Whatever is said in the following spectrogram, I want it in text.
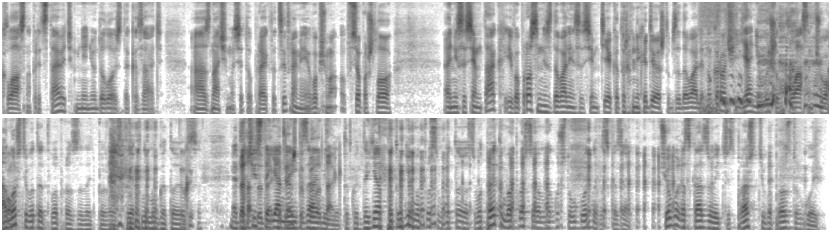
классно представить, мне не удалось доказать а, значимость этого проекта цифрами. В общем, все пошло не совсем так, и вопросы мне задавали не совсем те, которые мне хотелось, чтобы задавали. Ну, короче, я не вышел классным а чуваком. А можете вот этот вопрос задать, пожалуйста? Я к нему готовился. Это чисто я на экзамене. Такой, да я по другим вопросам готовился. Вот по этому вопросу я могу что угодно рассказать. Что вы рассказываете, спрашивайте вопрос другой.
